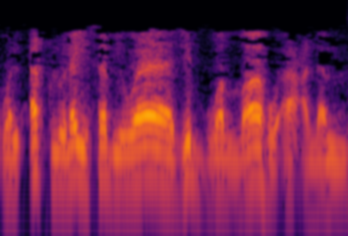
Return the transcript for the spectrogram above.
والأكل ليس بواجب والله أعلم.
